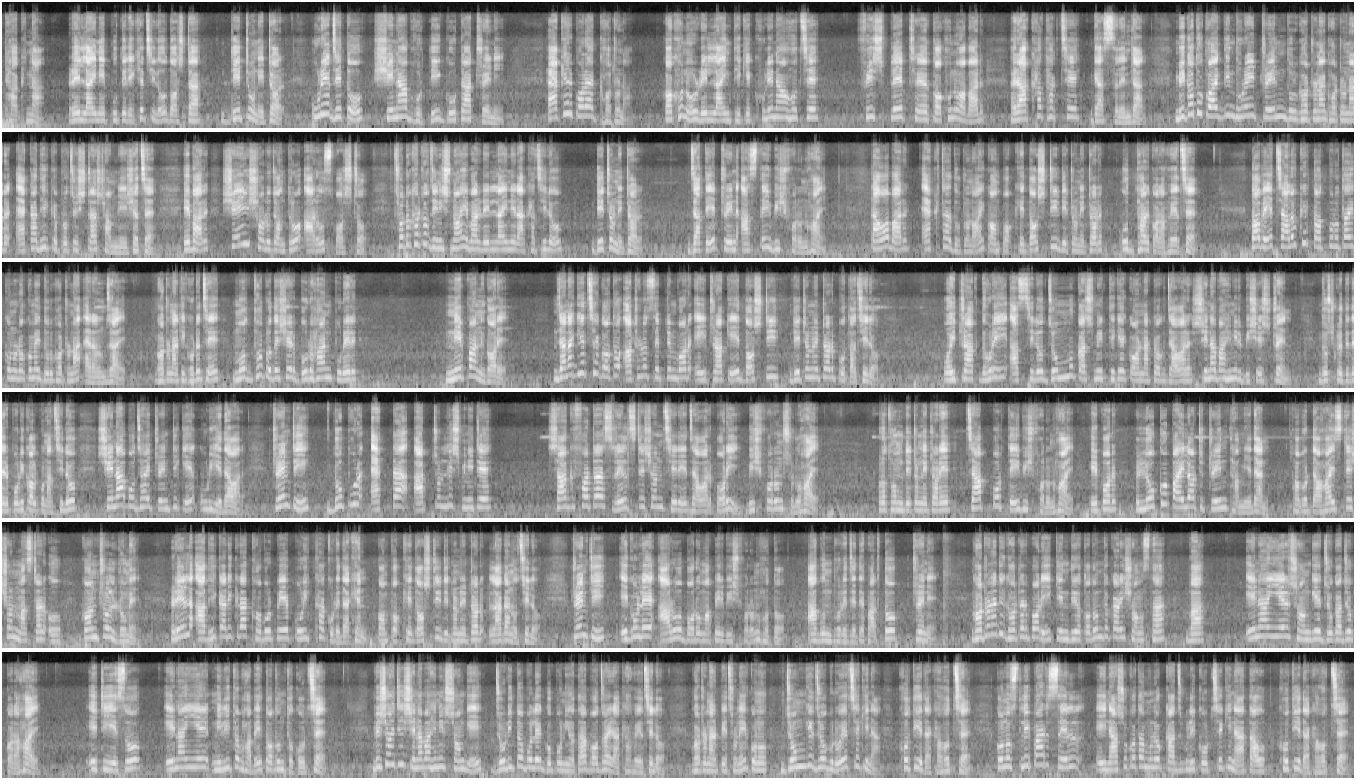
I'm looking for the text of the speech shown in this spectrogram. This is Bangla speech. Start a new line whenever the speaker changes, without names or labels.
ঢাকনা রেল লাইনে পুঁতে রেখেছিল দশটা ডেটোনেটর। উড়ে যেত সেনা ভর্তি গোটা ট্রেনে। একের পর এক ঘটনা। কখনো রেল লাইন থেকে খুলে নেওয়া হচ্ছে, ফিশ প্লেট কখনো আবার রাখা থাকছে গ্যাস সিলিন্ডার। বিগত কয়েকদিন ধরেই ট্রেন দুর্ঘটনা ঘটনার একাধিক প্রচেষ্টা সামনে এসেছে। এবার সেই ষড়যন্ত্র আরও স্পষ্ট। ছোটোখাটো জিনিস নয়, এবার রেল লাইনে রাখা ছিল ডেটোনেটর, যাতে ট্রেন আসতেই বিস্ফোরণ হয়। তাও আবার একটা দুটো নয়, কমপক্ষে দশটি ডেটোনেটর উদ্ধার করা হয়েছে। তবে চালকের তৎপরতায় কোনো রকমের দুর্ঘটনা এড়ানো যায়। ঘটনাটি ঘটেছে মধ্যপ্রদেশের বুরহানপুরের নেপানগড়ে। জানা গিয়েছে, গত আঠেরো সেপ্টেম্বর এই ট্রাকে দশটি ডেটোনেটর পোতা ছিল। ওই ট্রাক ধরেই আসছিল জম্মু কাশ্মীর থেকে কর্ণাটক যাওয়ার সেনাবাহিনীর বিশেষ ট্রেন। দুষ্কৃতীদের পরিকল্পনা ছিল সেনা বোঝাই ট্রেনটিকে উড়িয়ে দেওয়ার। ট্রেনটি দুপুর একটা আটচল্লিশ মিনিটে সাগফাটা রেল স্টেশন ছেড়ে যাওয়ার পরেই বিস্ফোরণ শুরু হয়। প্রথম ডেটোনেটরে চাপ পড়তেই বিস্ফোরণ হয়। এরপর লোকো পাইলট ট্রেন থামিয়ে দেন। খবর দেওয়া হয় স্টেশন মাস্টার ও কন্ট্রোল রুমে। রেল আধিকারিকরা খবর পেয়ে পরীক্ষা করে দেখেন, কমপক্ষে দশটি ডেটোনেটর লাগানো ছিল। ট্রেনটি এগোলে আরও বড় মাপের বিস্ফোরণ হতো। আগুন ধরে যেতে পারত ট্রেনে। ঘটনাটি ঘটার পরই কেন্দ্রীয় তদন্তকারী সংস্থা বা এনআইএর সঙ্গে যোগাযোগ করা হয়। এটিএসও এনআইএ মিলিতভাবে তদন্ত করছে। বিষয়টি সেনাবাহিনীর সঙ্গে জড়িত বলে গোপনীয়তা বজায় রাখা হয়েছিল। ঘটনার পেছনে কোনো জঙ্গি যোগ রয়েছে কিনা খতিয়ে দেখা হচ্ছে। কোনো স্লিপার সেল এই নাশকতামূলক কাজগুলি করছে কিনা তাও খতিয়ে দেখা হচ্ছে।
